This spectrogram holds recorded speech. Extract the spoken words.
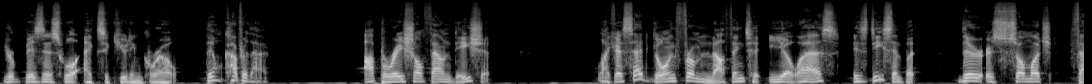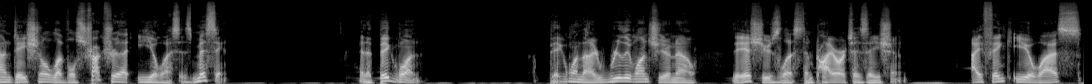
your business will execute and grow. They don't cover that. Operational foundation. Like I said, going from nothing to EOS is decent, but there is so much foundational level structure that EOS is missing. And a big one, a big one that I really want you to know the issues list and prioritization. I think EOS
